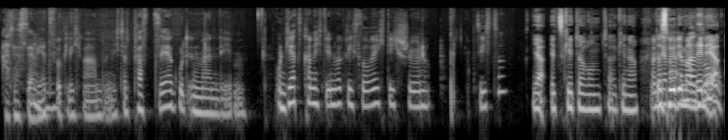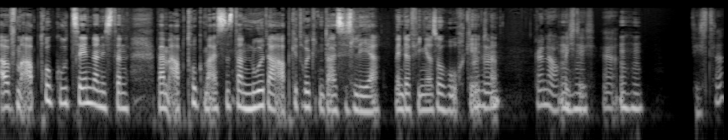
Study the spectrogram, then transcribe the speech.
Ah, das ist ja mhm. jetzt wirklich wahnsinnig. Das passt sehr gut in mein Leben. Und jetzt kann ich den wirklich so richtig schön, siehst du? Ja, jetzt geht er runter, genau. Und das würde man den so. auf dem Abdruck gut sehen, dann ist dann beim Abdruck meistens dann nur da abgedrückt und da ist es leer, wenn der Finger so hoch geht. Mhm. Ja? Genau, mhm. richtig. Ja. Mhm. Siehst du?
